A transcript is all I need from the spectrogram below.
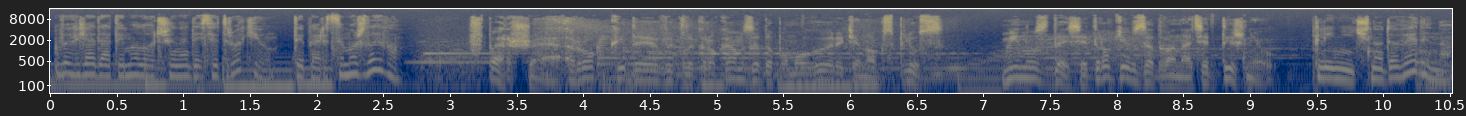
Виглядати молодше на 10 років тепер це можливо. Вперше рок кидає виклик рокам за допомогою Retinox Plus. Мінус 10 років за 12 тижнів. Клінічно доведено.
